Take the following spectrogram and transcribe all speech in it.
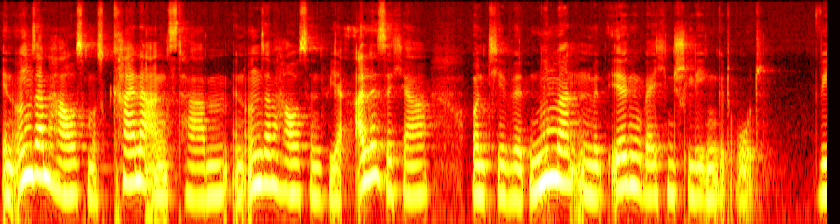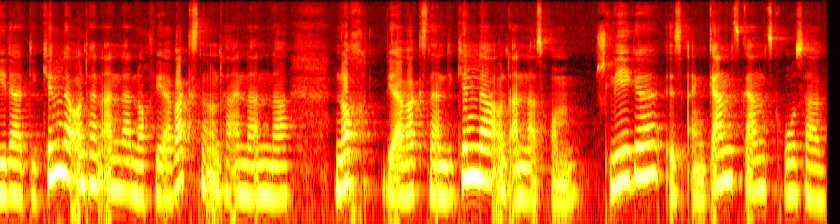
In unserem Haus muss keine Angst haben. In unserem Haus sind wir alle sicher und hier wird niemanden mit irgendwelchen Schlägen gedroht. Weder die Kinder untereinander, noch wir Erwachsene untereinander, noch wir Erwachsene an die Kinder und andersrum. Schläge ist ein ganz, ganz großer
